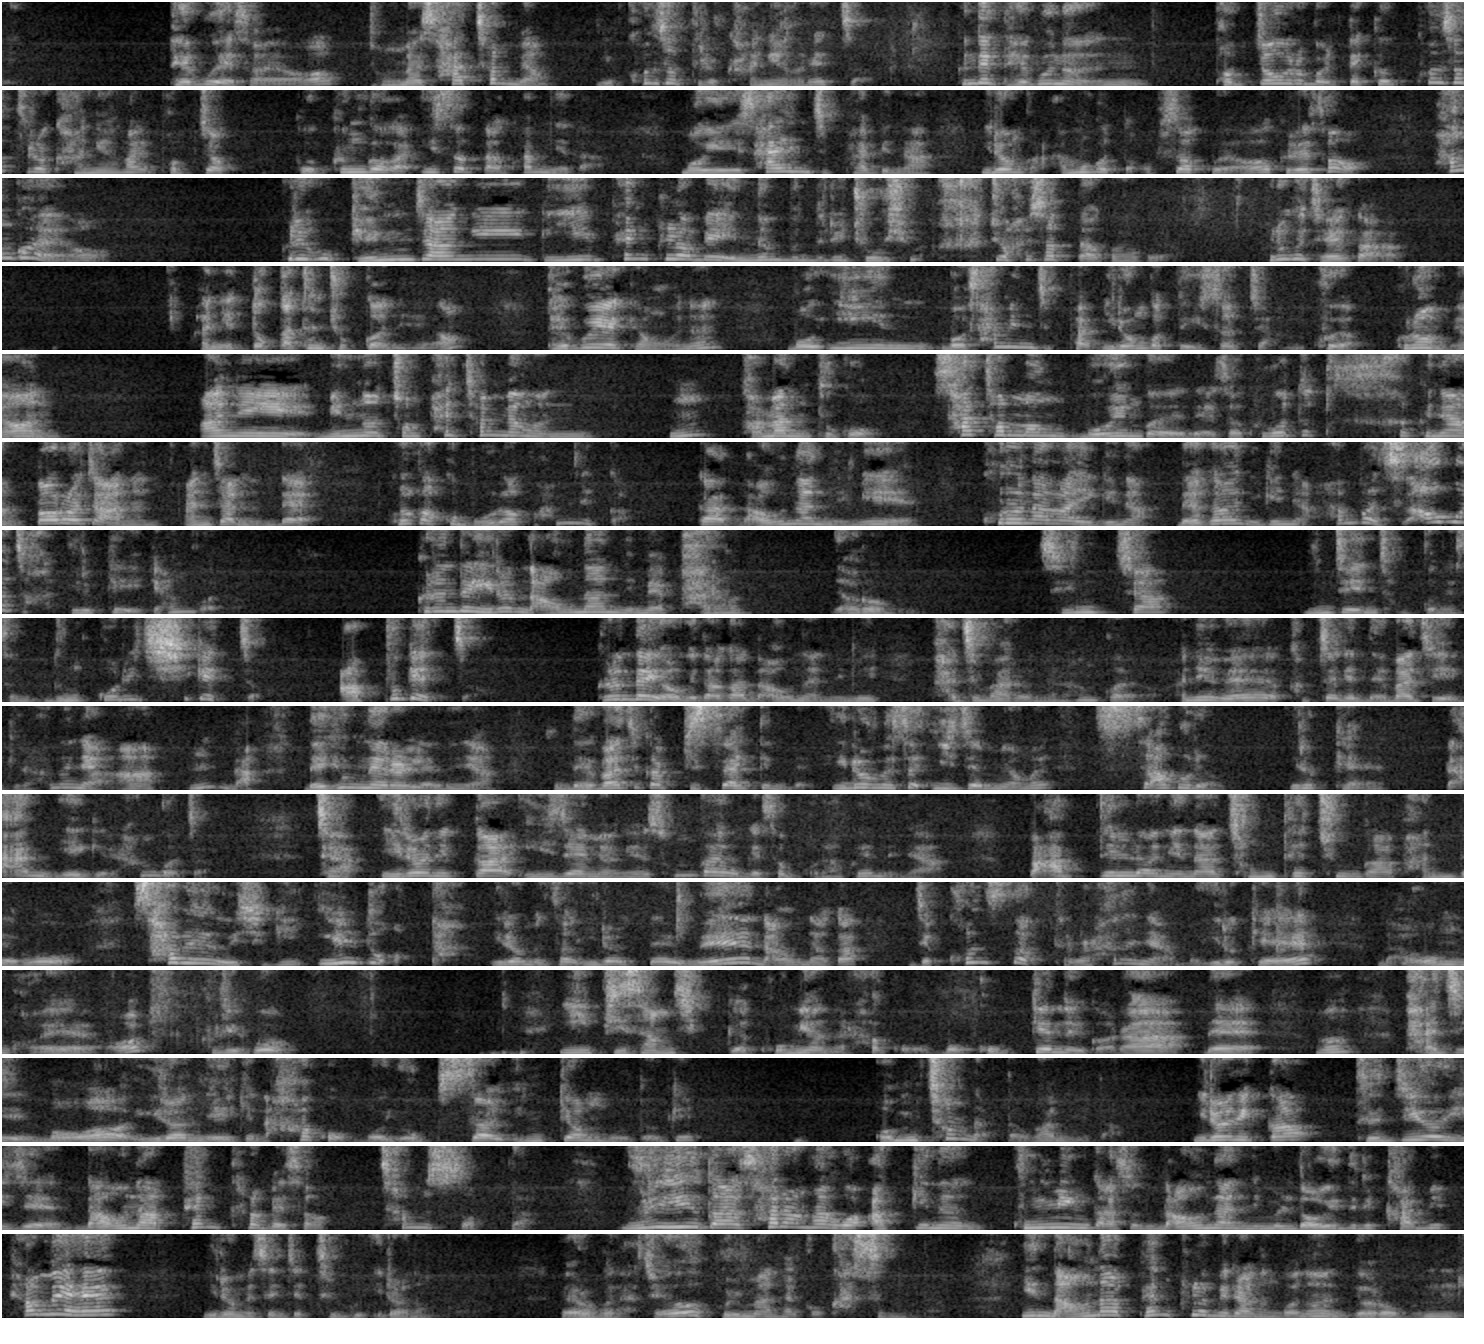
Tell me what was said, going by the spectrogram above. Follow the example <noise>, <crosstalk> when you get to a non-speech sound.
대구에서요. 정말 4천 명 이 콘서트를 강행을 했죠. 근데 대구는 법적으로 볼 때 그 콘서트를 강행할 법적 그 근거가 있었다고 합니다. 뭐이 사인 집합이나 이런 거 아무것도 없었고요. 그래서 한 거예요. 그리고 굉장히 이 팬클럽에 있는 분들이 조심 아주 하셨다고 하고요. 그리고 제가 아니 똑같은 조건이에요. 대구의 경우는 뭐 2인 뭐 3인 집합 이런 것도 있었지 않고요. 그러면 아니 민노총 8천 명은 응? 가만두고 4천 명 모인 거에 대해서 그것도 다 그냥 떨어져 안, 앉았는데 그걸 갖고 뭐라고 합니까? 그러니까 나훈아 님이 코로나가 이기냐 내가 이기냐 한번 싸워보자 이렇게 얘기한 거예요. 그런데 이런 나훈아님의 발언 여러분 진짜 문재인 정권에서는 눈꼴이 치겠죠. 아프겠죠. 그런데 여기다가 나훈아님이 바지 발언을 한 거예요. 아니 왜 갑자기 내 바지 얘기를 하느냐? 응? 나 내 흉내를 내느냐? 내 바지가 비쌀 낀데 이러면서 이재명을 싸구려 이렇게 딴 얘기를 한 거죠. 자 이러니까 이재명의 송가역에서 뭐라고 했느냐? 밥 딜런이나 정태춘과 반대로 사회 의식이 1도 없다 이러면서 이럴 때 왜 나훈아가 이제 콘서트를 하느냐 뭐 이렇게 나온 거예요. 그리고 이 비상식에 공연을 하고 뭐 곱게 늙어라 네 어? 바지 뭐 이런 얘기는 하고 뭐 욕설 인격 모독이 엄청났다고 합니다. 이러니까 드디어 이제 나훈아 팬클럽에서 참을 수 없다. 우리가 사랑하고 아끼는 국민 가수 나훈아님을 너희들이 감히 폄훼해? 이러면서 이제 들고 일어난 거예요. 여러분 아주 볼만할 것 같습니다. 이 나훈아 팬클럽이라는 거는 여러분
